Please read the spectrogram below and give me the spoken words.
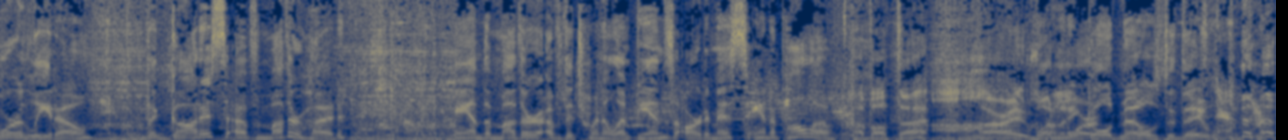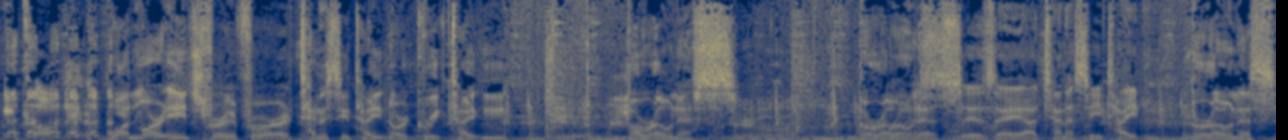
or Leto, the goddess of motherhood, and the mother of the twin Olympians, Artemis and Apollo. How about that? Ah. All right. How One many more. gold medals did they win? One more each for for Tennessee Titan or Greek Titan. Bironas. Bironas is a uh, Tennessee Titan. Bironas.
